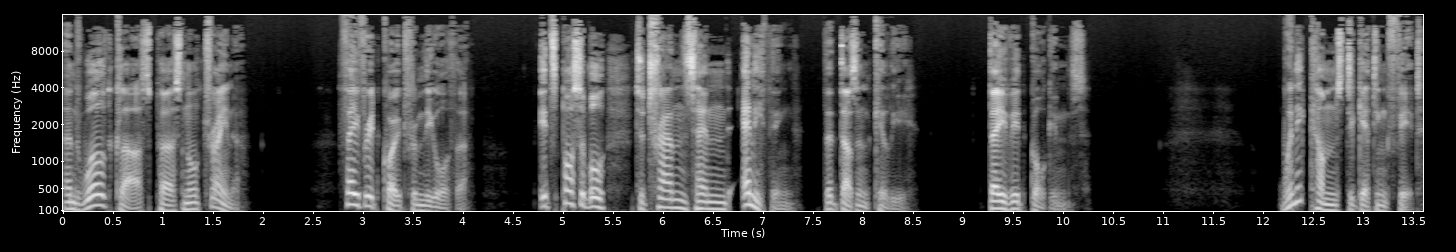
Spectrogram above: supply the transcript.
and world class personal trainer. Favourite quote from the author It's possible to transcend anything that doesn't kill you. David Goggins. When it comes to getting fit,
